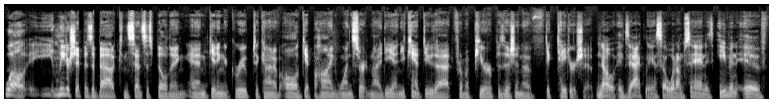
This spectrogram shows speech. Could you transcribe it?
Well, leadership is about consensus building and getting a group to kind of all get behind one certain idea. And you can't do that from a pure position of dictatorship. No, exactly. And so what I'm saying is even if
